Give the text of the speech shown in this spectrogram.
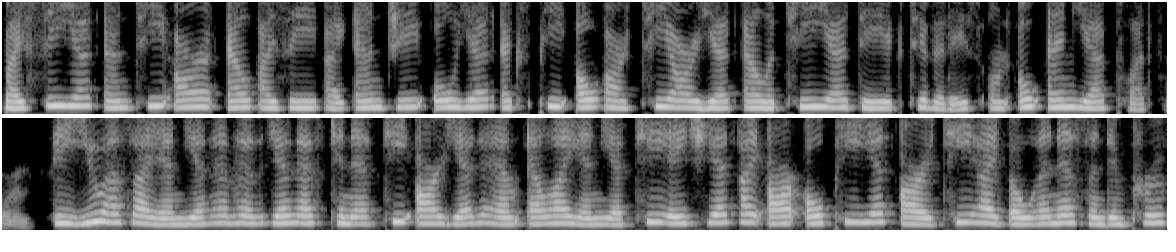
by C yet N T R L I Z I N G O yet X P O R T R yet L T yet D activities on O N yet platform. P U S I N yet M yet F kinet T R yet M L I N yet T H yet I R O P yet R T I O N S and improve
